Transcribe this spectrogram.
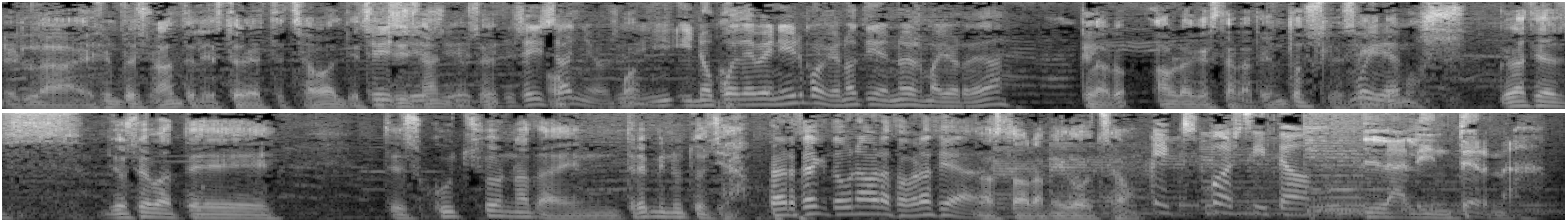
Es, la, es, impresionante la historia de este chaval, 16 años. 16 ¿eh? años. y, no puede venir porque no, tiene, no es mayor de edad. Claro, habrá que estar atentos, le seguiremos. Gracias, Joseba, te, te escucho, nada, en tres minutos ya. Perfecto, un abrazo, gracias. Hasta ahora, amigo, chao. Expósito. La linterna.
